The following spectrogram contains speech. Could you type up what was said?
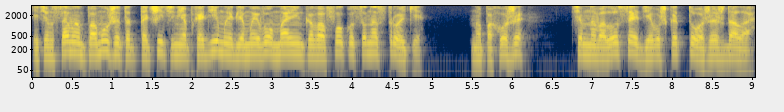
и тем самым поможет отточить необходимые для моего маленького фокуса настройки. Но, похоже, темноволосая девушка тоже ждала.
